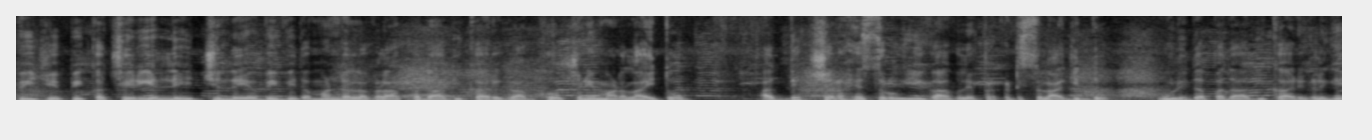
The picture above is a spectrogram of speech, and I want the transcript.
ಬಿಜೆಪಿ ಕಚೇರಿಯಲ್ಲಿ ಜಿಲ್ಲೆಯ ವಿವಿಧ ಮಂಡಲಗಳ ಪದಾಧಿಕಾರಿಗಳ ಘೋಷಣೆ ಮಾಡಲಾಯಿತು. ಅಧ್ಯಕ್ಷರ ಹೆಸರು ಈಗಾಗಲೇ ಪ್ರಕಟಿಸಲಾಗಿದ್ದು, ಉಳಿದ ಪದಾಧಿಕಾರಿಗಳಿಗೆ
